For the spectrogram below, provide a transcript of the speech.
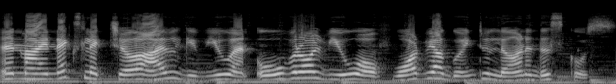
In my next lecture, I will give you an overall view of what we are going to learn in this course.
